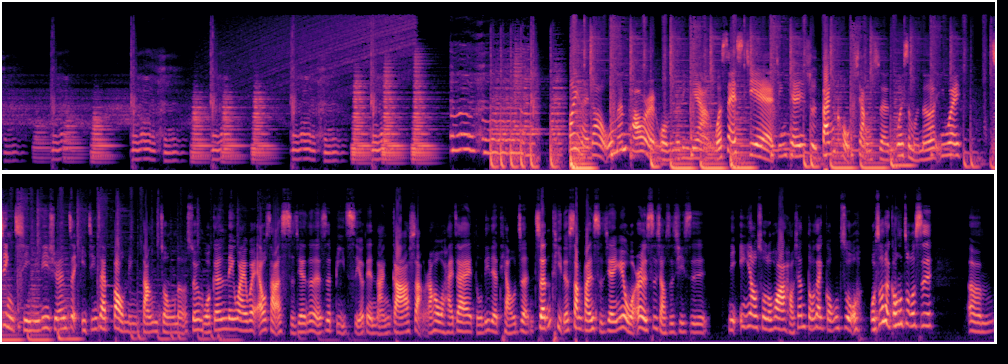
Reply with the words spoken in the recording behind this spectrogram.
欢迎来到 Woman Power，我们的力量。我是 S 姐，今天是单口相声，为什么呢？因为近期女力学院这已经在报名当中了，所以我跟另外一位 Elsa 的时间真的是彼此有点难嘎上，然后我还在努力的调整整体的上班时间，因为我二十四小时其实你硬要说的话，好像都在工作。我说的工作是，嗯，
